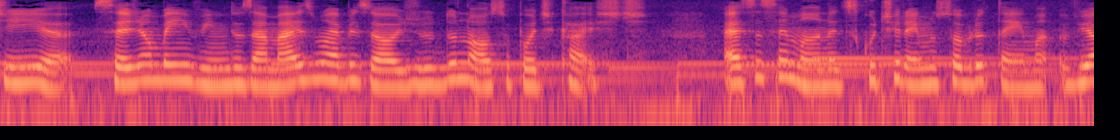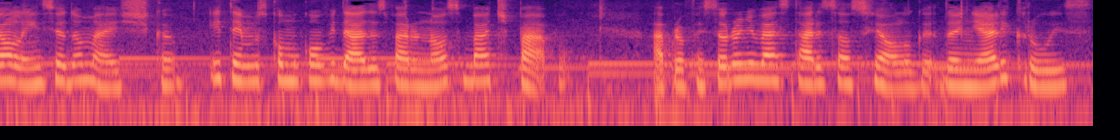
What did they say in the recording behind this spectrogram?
dia, sejam bem-vindos a mais um episódio do nosso podcast. Essa semana discutiremos sobre o tema violência doméstica e temos como convidadas para o nosso bate-papo a professora universitária e socióloga Daniele Cruz,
